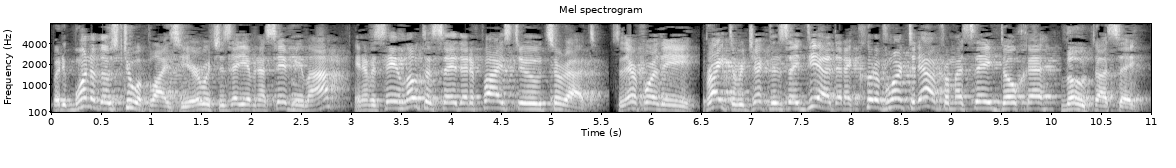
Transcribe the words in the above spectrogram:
But one of those two applies here, which is that you have an asay milah, and have a say in lotasay that applies to tzarat. So therefore the right to reject this idea that I could have learned it out from asay doche lotasay.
